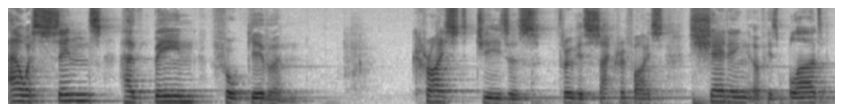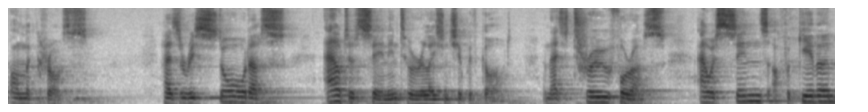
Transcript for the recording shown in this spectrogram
Our sins have been forgiven. Christ Jesus, through his sacrifice, shedding of his blood on the cross, has restored us out of sin into a relationship with God. And that's true for us. Our sins are forgiven.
